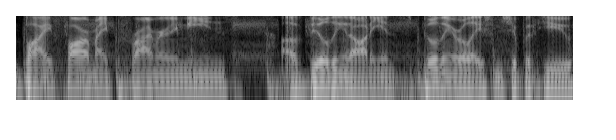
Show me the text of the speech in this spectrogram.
by far my primary means of building an audience, building a relationship with you,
